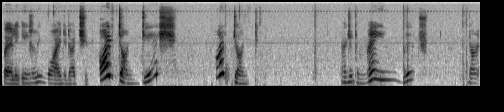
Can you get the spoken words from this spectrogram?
fairly easily. Why did I choose? I've done this. Done. Exit to main, bitch. Done it.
